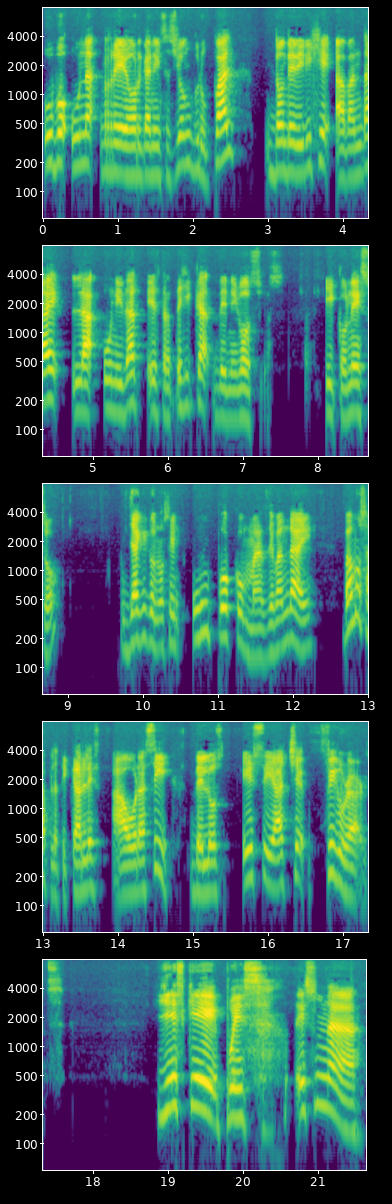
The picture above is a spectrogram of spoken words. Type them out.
hubo una reorganización grupal donde dirige a Bandai la unidad estratégica de negocios. Y con eso, ya que conocen un poco más de Bandai, vamos a platicarles ahora sí de los SH Figure Arts. Y es que, pues, es una...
